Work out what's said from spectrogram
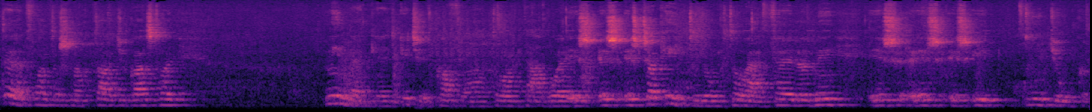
tényleg fontosnak tartjuk azt, hogy mindenki egy kicsit kapja a tortából, és, és, és csak így tudunk tovább fejlődni, és, és, és így tudjuk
